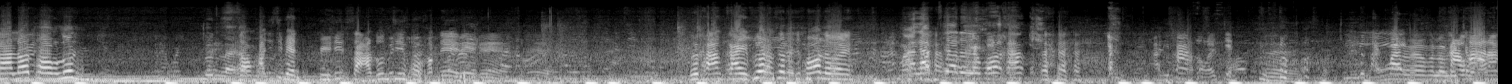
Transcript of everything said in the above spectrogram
งานล้อทองรุ่นรุ่นอะไร2021ปีที่3รุ่นที่6ครับนี่นี่นี่นี่เดินทางไกลเพื่อรับเสื้อโดยเฉพาะเลย มารับเสื้อโดยเฉพาะครับอันนี้ห้าสองร้อยเจ็ดเออหลังบ้านมันเราเก้าห้านะ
